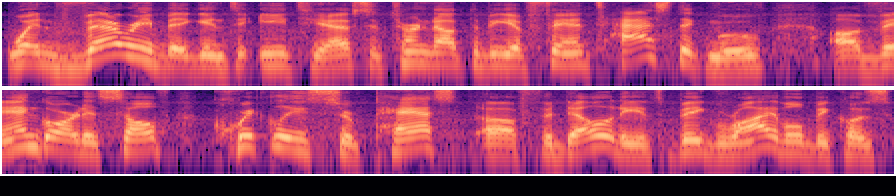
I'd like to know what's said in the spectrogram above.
went very big into ETFs. It turned out to be a fantastic move. Uh, Vanguard itself quickly surpassed uh, Fidelity, its big rival, because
